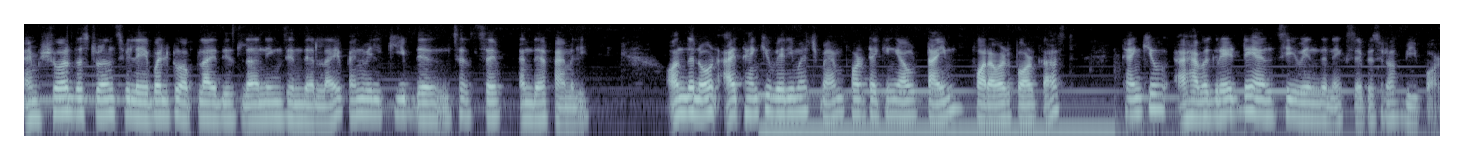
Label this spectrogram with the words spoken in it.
I'm sure the students will able to apply these learnings in their life and will keep themselves safe and their family. On the note, I thank you very much, ma'am, for taking out time for our podcast. Thank you. I have a great day and see you in the next episode of B Pod.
